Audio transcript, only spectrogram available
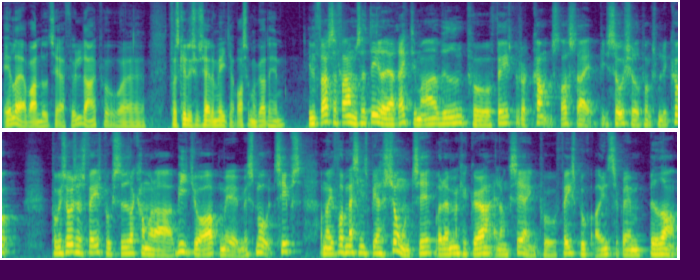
eller er bare nødt til at følge dig på øh, forskellige sociale medier, hvor skal man gøre det hen? Jamen først og fremmest så deler jeg rigtig meget viden på facebook.com-social.dk på Bisocials Facebook-side, der kommer der videoer op med, med små tips, og man kan få en masse inspiration til, hvordan man kan gøre annoncering på Facebook og Instagram bedre.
